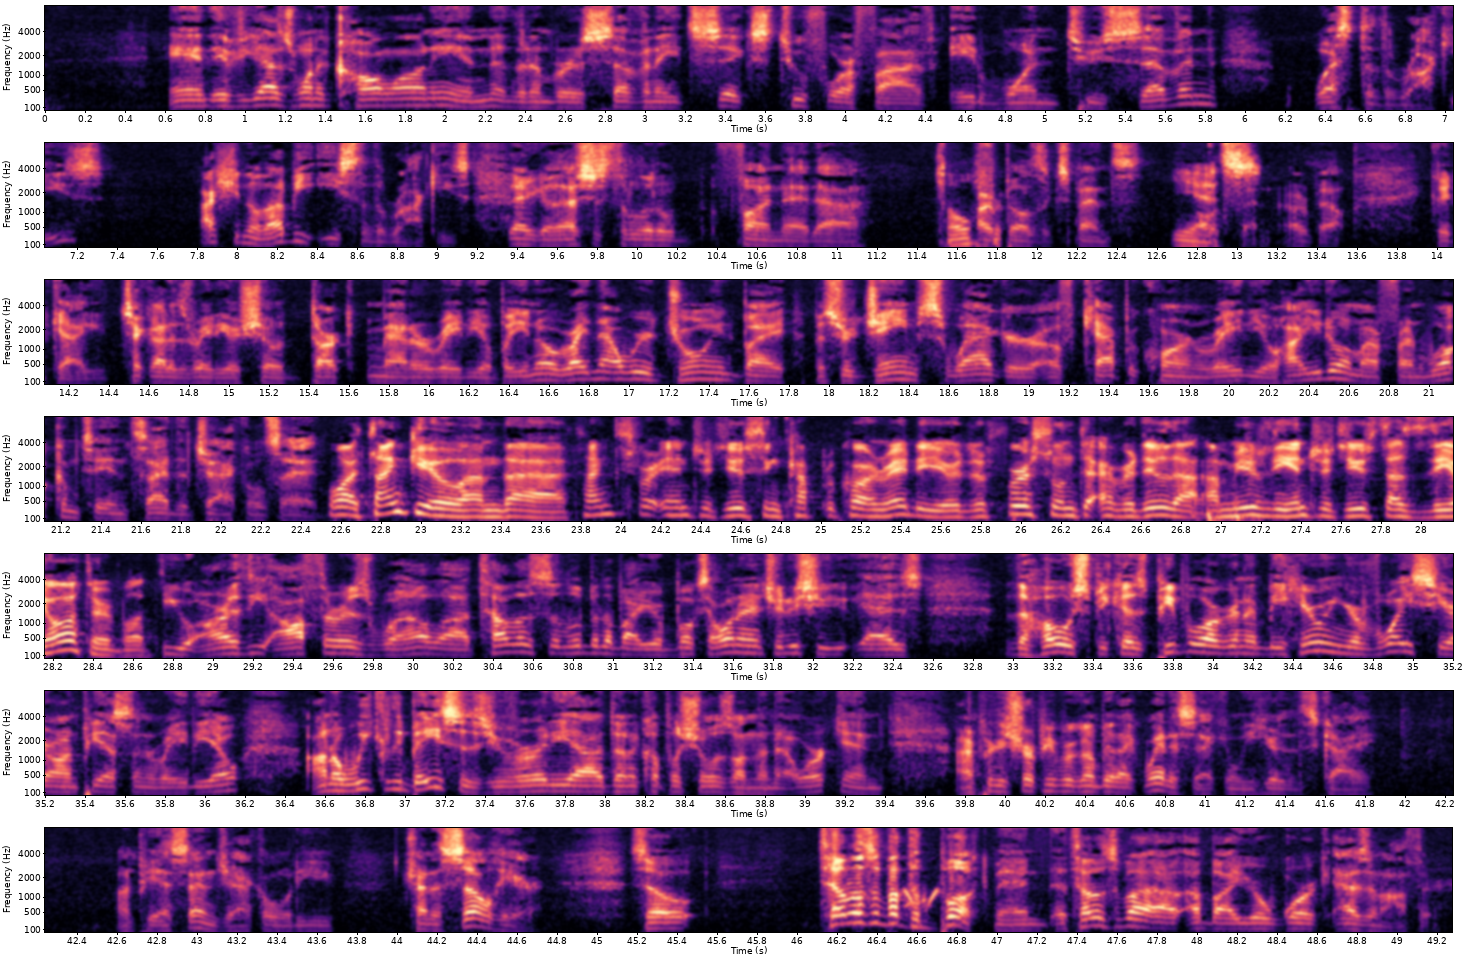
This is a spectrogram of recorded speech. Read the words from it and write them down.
And if you guys want to call on in, the number is 786-245-8127, west of the Rockies. Actually, no, that'd be east of the Rockies. There you go. That's just a little fun at uh, Toll free. Art Bell's expense. Yes. Well said, Art Bell. Good guy. Check out his radio show, Dark Matter Radio. But you know, right now we're joined by Mr. James Swagger of Capricorn Radio. How you doing, my friend? Welcome to Inside the Jackal's Head. Well, thank you, and uh, thanks for introducing Capricorn Radio. You're the first one to ever do that. I'm usually introduced as the author, but You are the author as well. Uh, tell us a little bit about your books. I want to introduce you as the host because people are going to be hearing your voice here on PSN Radio on a weekly basis. You've already uh, done a couple shows on the network, and I'm pretty sure people are going to be like, "Wait a second, we hear this guy on PSN, Jackal. What are you trying to sell here?" So, tell us about the book, man. Tell us about about your work as an author.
